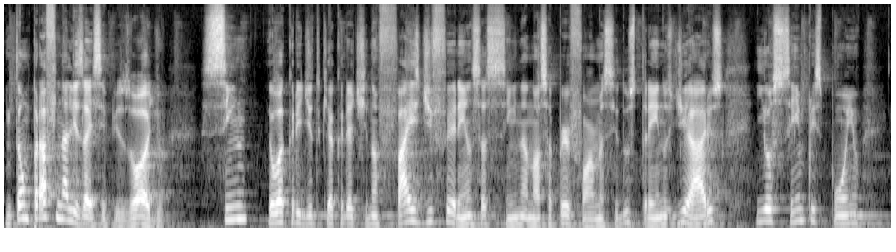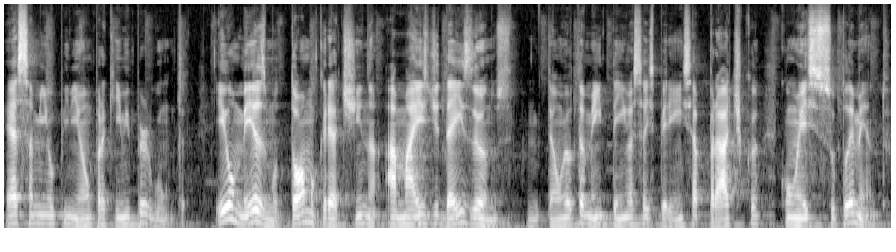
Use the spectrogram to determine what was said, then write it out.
Então, para finalizar esse episódio, sim, eu acredito que a creatina faz diferença sim na nossa performance dos treinos diários e eu sempre exponho essa minha opinião para quem me pergunta. Eu mesmo tomo creatina há mais de 10 anos, então eu também tenho essa experiência prática com esse suplemento.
